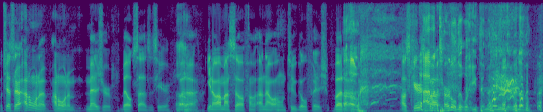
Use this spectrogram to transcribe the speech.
Well, Chester, I I don't want to. I don't want to measure belt sizes here, but uh, you know, I myself, I, I now own two goldfish. But uh, Uh-oh. I was curious I have about. a turtle that will eat them if you need to get rid of them.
